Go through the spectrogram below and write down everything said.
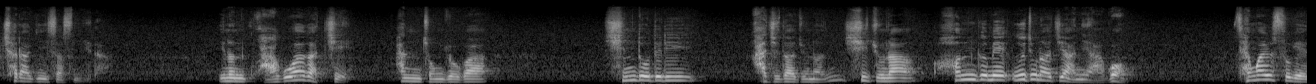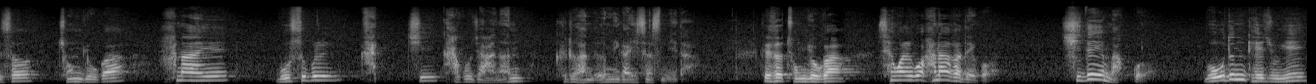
철학이 있었습니다. 이는 과거와 같이 한 종교가 신도들이 가져다 주는 시주나 헌금에 의존하지 아니하고 생활 속에서 종교가 하나의 모습을 같이 가고자 하는 그러한 의미가 있었습니다. 그래서 종교가 생활과 하나가 되고 시대에 맞고 모든 대중이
